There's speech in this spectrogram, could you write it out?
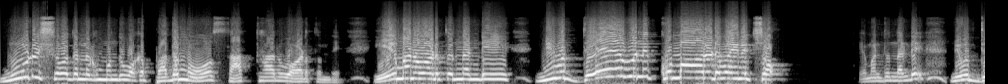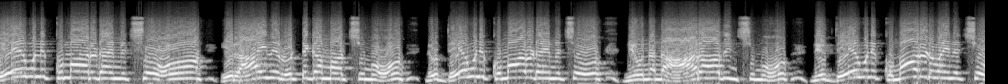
మూడు శోధనలకు ముందు ఒక పదము సాత్తాను వాడుతుంది. ఏమని వాడుతుందండి? నీవు దేవుని కుమారుడు చో ఏమంటుందండి? నువ్వు దేవుని కుమారుడైనచో ఈ రాయిని రొట్టెగా మార్చుము. నువ్వు దేవుని కుమారుడైనచో నువ్వు నన్ను ఆరాధించుము. నువ్వు దేవుని కుమారుడు అయినచో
